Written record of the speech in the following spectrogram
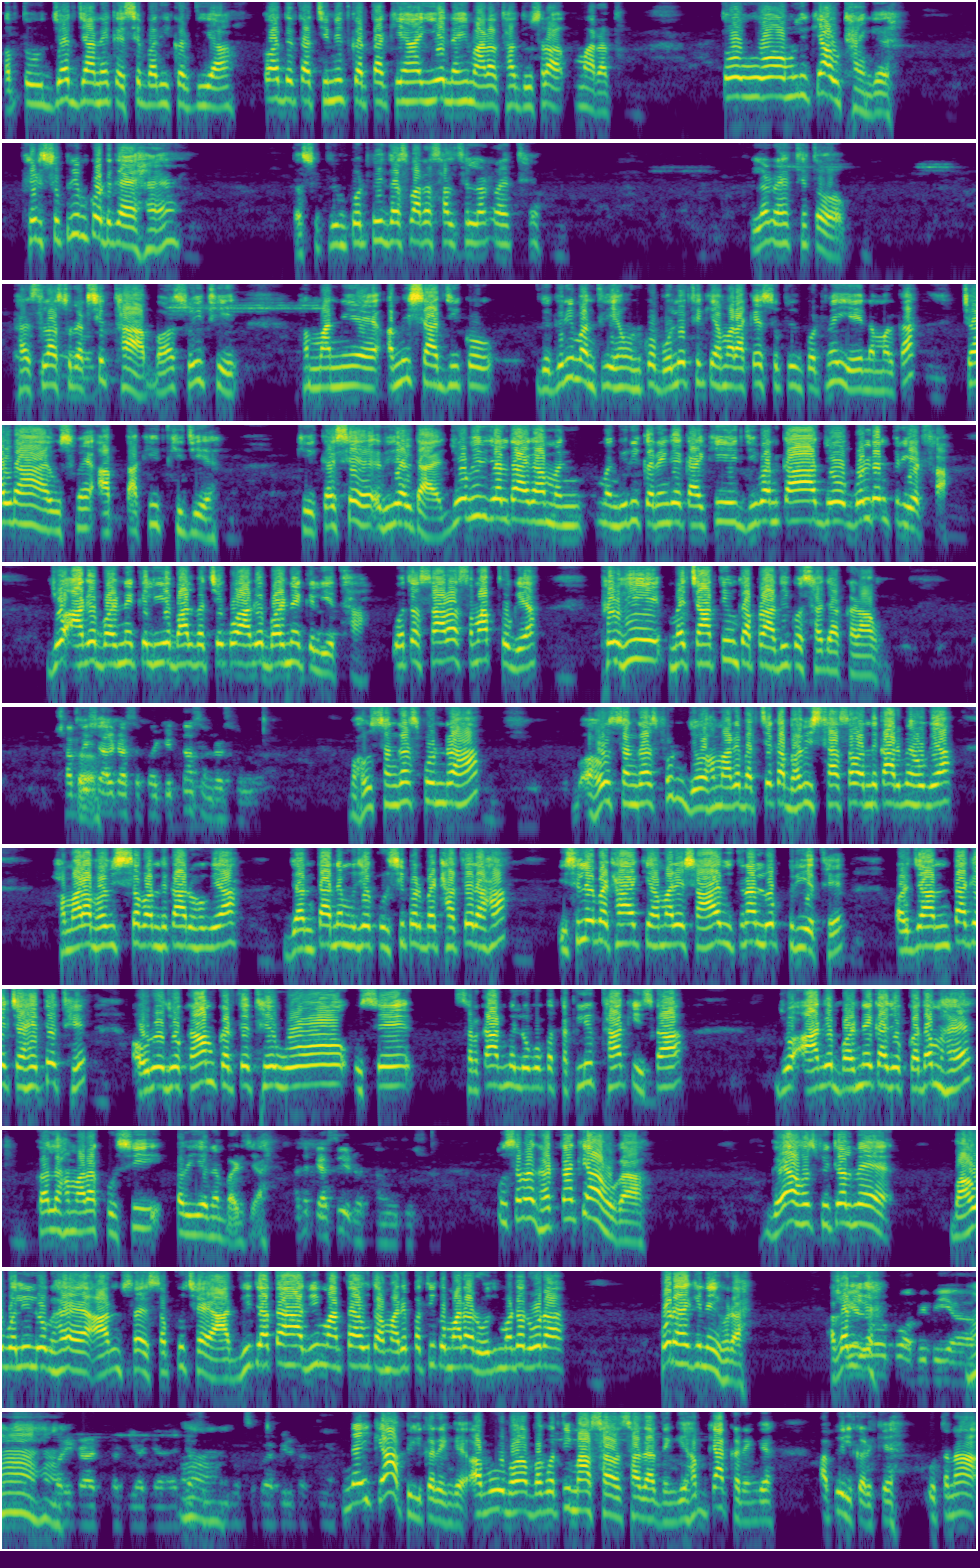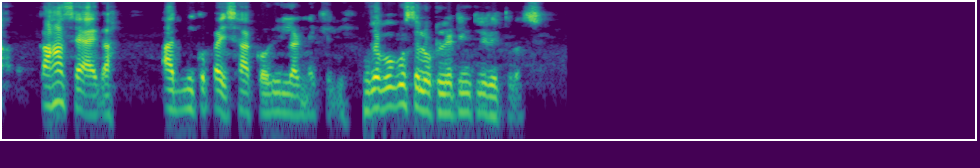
अब तो जज जाने कैसे बरी कर दिया। कह देता, चिन्हित करता कि हाँ ये नहीं मारा था, दूसरा मारा था। तो वो उंगली क्या उठाएँगे? फिर सुप्रीम कोर्ट गए हैं। तो सुप्रीम कोर्ट भी दस बारह साल से लड़ रहे थे। लड़ रहे थे तो फैसला सुरक्षित था बहस हुई थी। हम माननीय अमित शाह जी को जो गृह मंत्री हैं उनको बोले थे कि हमारा केस सुप्रीम कोर्ट में ये नंबर का चल रहा है उसमें आप ताकीद कीजिए कि कैसे रिज़ल्ट आए। जो भी रिज़ल्ट आएगा हम मंजूरी करेंगे क्या कि जीवन का जो गोल्डन पीरियड था जो आगे बढ़ने के लिए बाल बच्चे को आगे बढ़ने के लिए था वो तो सारा समाप्त हो गया। फिर भी मैं चाहती हूँ कि अपराधी को सजा कराऊं। छब्बीस तो, साल का सफ़र कितना संघर्षपूर्ण बहुत संघर्षपूर्ण रहा। बहुत संघर्षपूर्ण, जो हमारे बच्चे का भविष्य था, सब अंधकार में हो गया। हमारा भविष्य सब अंधकार हो गया। जनता ने मुझे कुर्सी पर बैठाते रहा। इसलिए बैठाया कि हमारे साहब इतना लोकप्रिय थे और जनता के चाहते थे और वो जो काम करते थे, वो उससे सरकार में लोगों को तकलीफ़ था कि इसका जो आगे बढ़ने का जो कदम है, कल हमारा कुर्सी पर ये न बढ़ जाए। अच्छा कैसी घटना हुई थी? उस समय घटना क्या होगा? गया हॉस्पिटल में बाहुबली लोग है आर्म्स है सब कुछ है आज भी जाता है आज भी मारता है वो तो हमारे पति को मारा रोज मर्डर हो रहा हो। रहा है कि नहीं हो रहा है? अगर ये को अभी भी हाँ, हाँ। कर दिया गया है हाँ। अपील करती हैं? नहीं क्या अपील करेंगे? अब वो भगवती माँ सजा देंगे हम क्या करेंगे अपील करके? उतना कहाँ से आएगा आदमी को पैसा कौड़ी लड़ने के लिए? मुजफ्फरपुर से लोटलेटिंग के लिए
